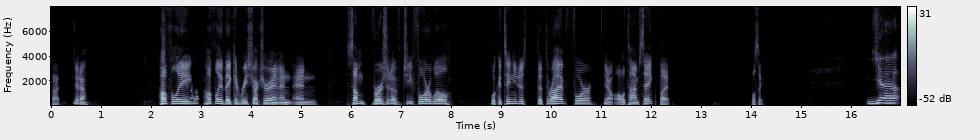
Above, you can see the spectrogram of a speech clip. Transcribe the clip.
but you know, hopefully, hopefully they can restructure and and and some version of G4 will will continue to to thrive for you know old time's sake, but we'll see. Yeah,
